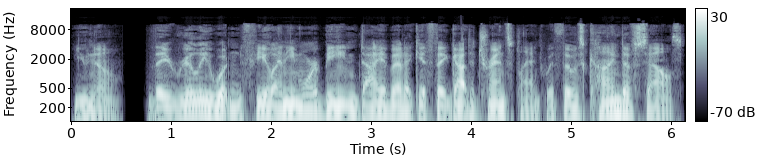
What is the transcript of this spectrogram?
You know, they really wouldn't feel any more being diabetic if they got a transplant with those kind of cells.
